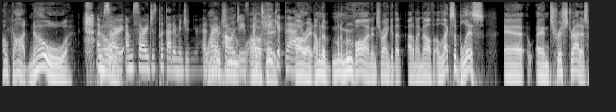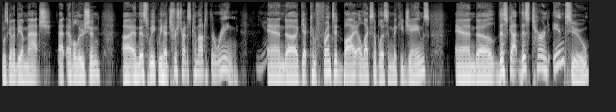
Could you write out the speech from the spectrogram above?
Oh God, no. I'm No. sorry. I'm sorry. Just put that image in your head. Why my would you- apologies. I take it back. All right, I'm gonna I'm gonna move on and try and get that out of my mouth. Alexa Bliss and, and Trish Stratus was going to be a match at Evolution. Uh, and this week we had Trish Stratus come out to the ring and uh, get confronted by Alexa Bliss and Mickie James. And uh, this got this turned into.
